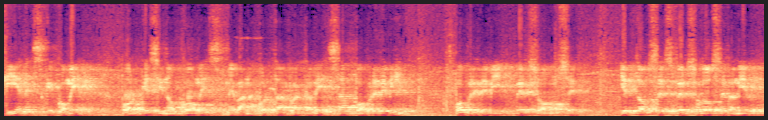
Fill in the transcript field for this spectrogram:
tienes que comer, porque si no comes me van a cortar la cabeza, pobre de mí, pobre de mí, verso 11. Y entonces, verso 12, Daniel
